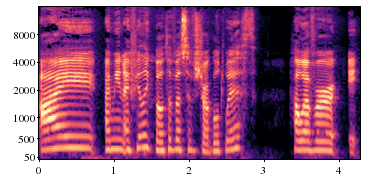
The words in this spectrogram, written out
I I mean, I feel like both of us have struggled with. However, it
